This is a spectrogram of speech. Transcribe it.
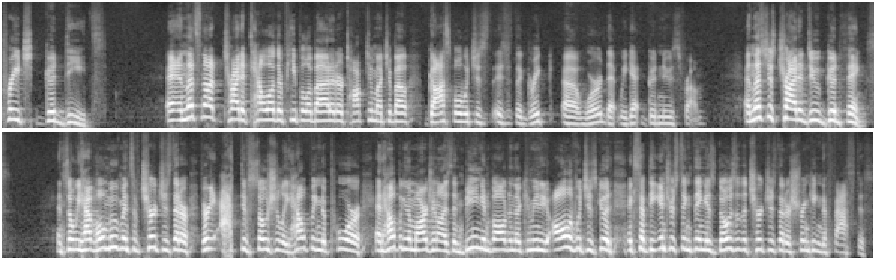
preach good deeds. And let's not try to tell other people about it or talk too much about gospel, which is, is the Greek uh, word that we get good news from. And let's just try to do good things. And so we have whole movements of churches that are very active socially, helping the poor and helping the marginalized and being involved in their community, all of which is good. Except the interesting thing is, those are the churches that are shrinking the fastest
